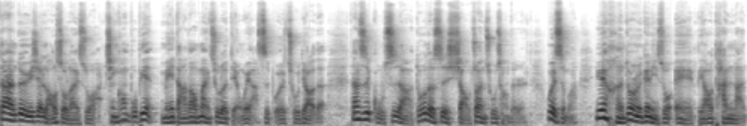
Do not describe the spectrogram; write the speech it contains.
当然，对于一些老手来说啊，情况不变，没达到卖出的点位啊，是不会出掉的。但是股市啊，多的是小赚出场的人，为什么？因为很多人跟你说，哎，不要贪婪，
